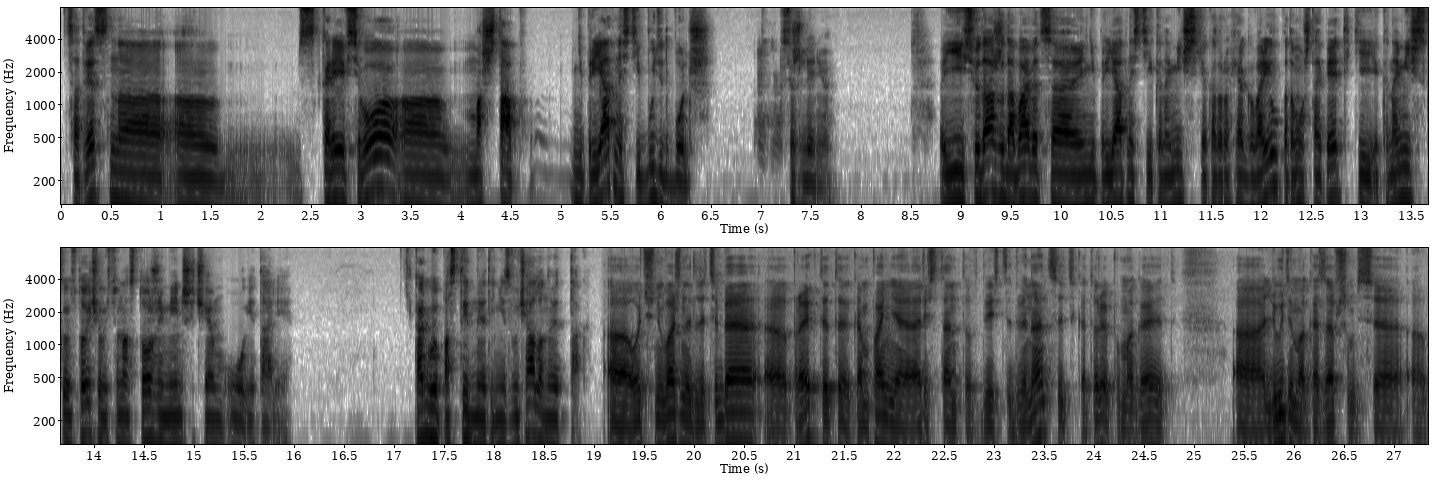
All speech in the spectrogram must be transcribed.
Соответственно, э, скорее всего, э, масштаб неприятностей будет больше, к сожалению. И сюда же добавятся неприятности экономические, о которых я говорил, потому что, опять-таки, экономическая устойчивость у нас тоже меньше, чем у Италии. Как бы постыдно это ни звучало, но это так. А, очень важный для тебя э, проект – это компания арестантов 212, которая помогает а, людям, оказавшимся а,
